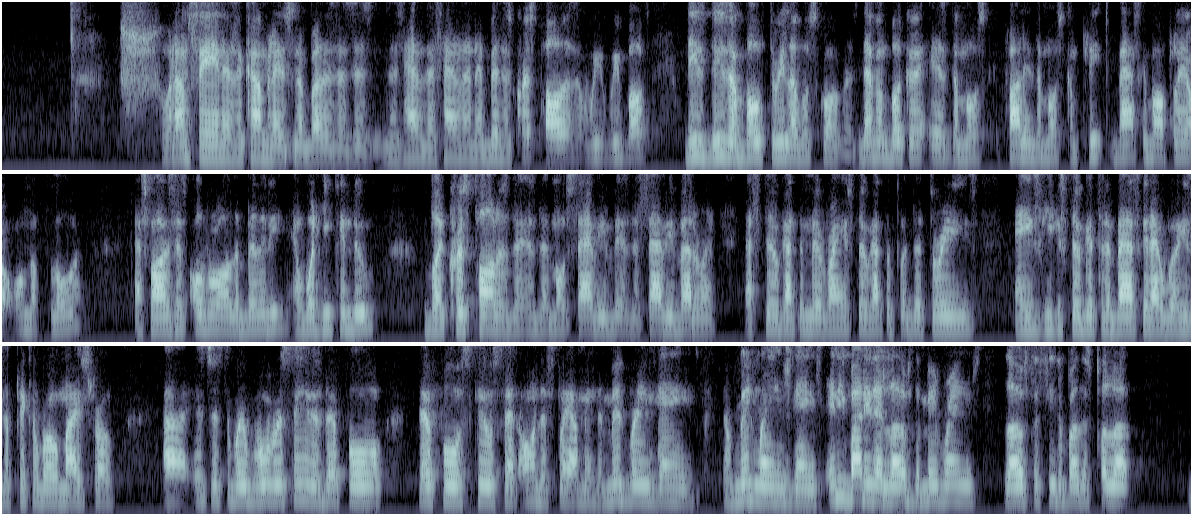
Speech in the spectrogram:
What I'm seeing is a combination of brothers that's just, just handling, that's handling their business. Chris Paul is we, we both these these are both three level scorers. Devin Booker is the most probably the most complete basketball player on the floor as far as his overall ability and what he can do. But Chris Paul is the is the most savvy is the savvy veteran that still got the mid range, still got to put the threes, and he can still get to the basket at will. He's a pick and roll maestro. Uh, it's just the way what we're seeing is their full their full skill set on display. I mean, the mid range games, the mid range games. Anybody that loves the mid range loves to see the brothers pull up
